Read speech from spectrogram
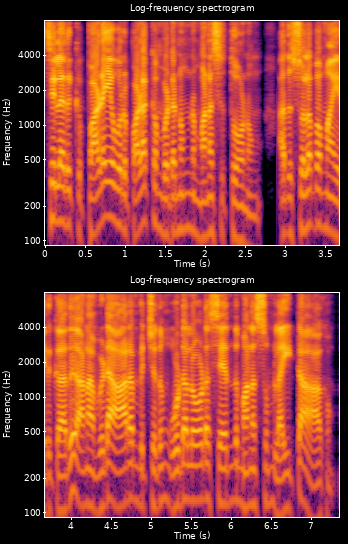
சிலருக்கு பழைய ஒரு பழக்கம் விடணும்னு மனசு தோணும். அது சுலபமா இருக்காது. ஆனா விட ஆரம்பிச்சதும் உடலோட சேர்ந்து மனசும் லைட்டா ஆகும்.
